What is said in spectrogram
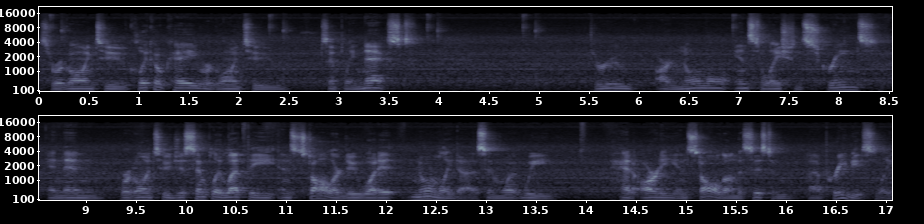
So we're going to click OK, we're going to simply next through our normal installation screens and then we're going to just simply let the installer do what it normally does and what we had already installed on the system uh, previously.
